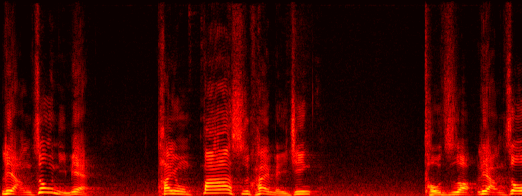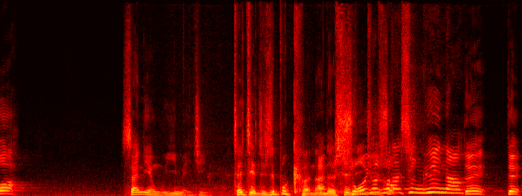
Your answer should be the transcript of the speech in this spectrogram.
两周里面他用八十块美金投资啊，两周啊，三点五亿美金。这简直是不可能的事所以说说他幸运呢、对对，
